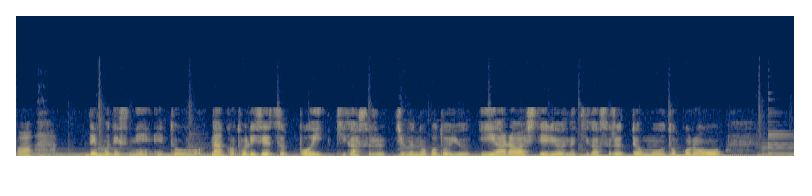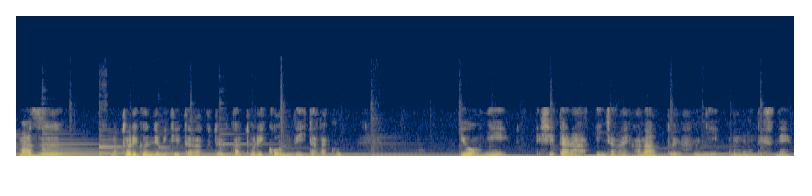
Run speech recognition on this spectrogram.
まあ、でもですね、えっと、なんか取説っぽい気がする。自分のことを言い表しているような気がするって思うところを、まず、まあ、取り組んでみていただくというか、取り込んでいただくようにしたらいいんじゃないかなというふうに思うんですね。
